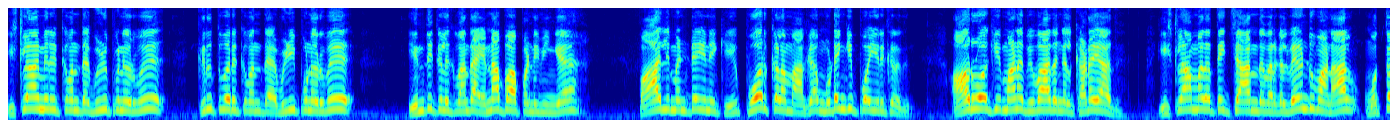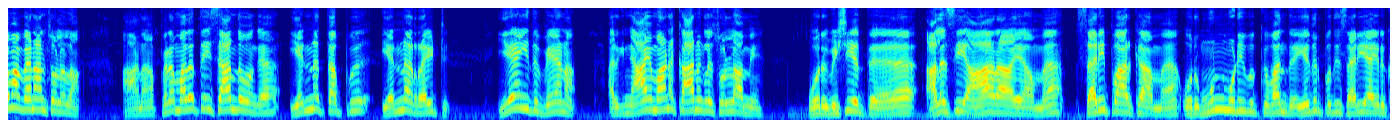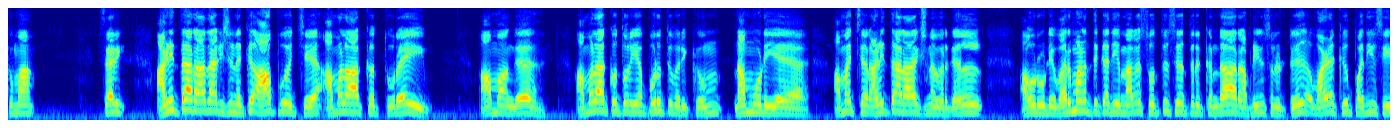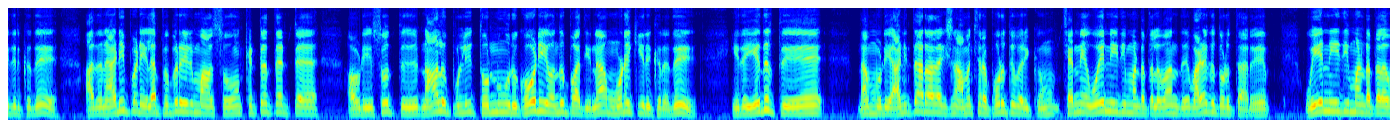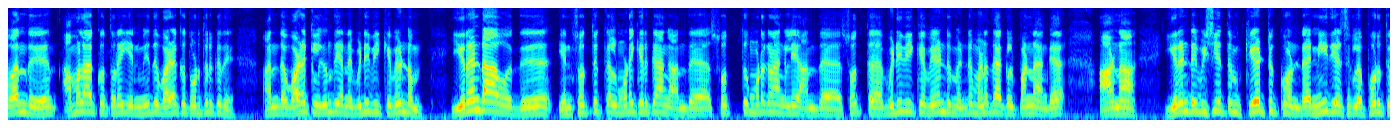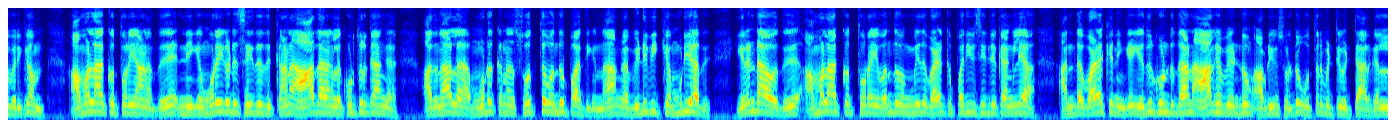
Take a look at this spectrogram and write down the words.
இஸ்லாமியருக்கு வந்த விழிப்புணர்வு கிறித்துவருக்கு வந்த விழிப்புணர்வு இந்துக்களுக்கு வந்தால் என்னப்பா பண்ணுவீங்க? பார்லிமெண்ட்டே இன்னைக்கு போர்க்களமாக முடங்கி போயிருக்கிறது. ஆரோக்கியமான விவாதங்கள் கிடையாது. இஸ்லாம் மதத்தை சார்ந்தவர்கள் வேண்டுமானால் மொத்தமாக வேணான்னு சொல்லலாம். ஆனால் பிற மதத்தை சார்ந்தவங்க என்ன தப்பு என்ன ரைட்டு? ஏன் இது வேணாம்? அதுக்கு நியாயமான காரணங்களை சொல்லாமே. ஒரு விஷயத்தை அலசி ஆராயாமல் சரி பார்க்காம ஒரு முன்முடிவுக்கு வந்து எதிர்ப்பது சரியாக இருக்குமா? சரி அனிதா ராதாகிருஷ்ணனுக்கு ஆப்பு வச்ச அமலாக்கத்துறை ஆமாங்க அமலாக்கத்துறையை பொறுத்த வரைக்கும் நம்முடைய அமைச்சர் அனிதா ராதாகிருஷ்ணன் அவர்கள் அவருடைய வருமானத்துக்கு அதிகமாக சொத்து சேர்த்திருக்கின்றார் அப்படின்னு சொல்லிட்டு வழக்கு பதிவு செய்திருக்குது. அதன் அடிப்படையில் பிப்ரவரி மாதம் கிட்டத்தட்ட அவருடைய சொத்து நாலு புள்ளி தொண்ணூறு கோடியை வந்து பார்த்திங்கன்னா முடக்கி இருக்கிறது. இதை எதிர்த்து நம்முடைய அனிதா ராதாகிருஷ்ணன் அமைச்சரை பொறுத்த வரைக்கும் சென்னை உயர்நீதிமன்றத்தில் வந்து வழக்கு தொடுத்தாரு. உயர்நீதிமன்றத்தில் வந்து அமலாக்கத்துறை என் மீது வழக்கு தொடுத்திருக்குது. அந்த வழக்கிலிருந்து என்னை விடுவிக்க வேண்டும். இரண்டாவது என் சொத்துக்கள் முடக்கியிருக்காங்க. அந்த சொத்து முடக்கினாங்க இல்லையா அந்த சொத்தை விடுவிக்க வேண்டும் என்று மனு தாக்கல் பண்ணாங்க. ஆனால் இரண்டு விஷயத்தையும் கேட்டுக்கொண்ட நீதியரசுகளை பொறுத்த வரைக்கும் அமலாக்கத்துறையானது நீங்கள் முறைகேடு செய்ததுக்கான ஆதாரங்களை கொடுத்துருக்காங்க. அதனால் முடக்கின சொத்தை வந்து பார்த்தீங்கன்னா அங்கே விடுவிக்க முடியாது. இரண்டாவது அமலாக்கத்துறை வந்து உங்கள் மீது வழக்கு பதிவு செஞ்சுருக்காங்க இல்லையா? அந்த வழக்கை நீங்கள் எதிர்கொண்டு தான் ஆக வேண்டும் அப்படின்னு சொல்லிட்டு உத்தரவிட்டு விட்டார்கள்.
